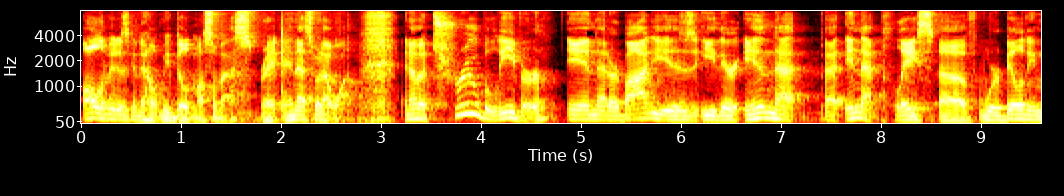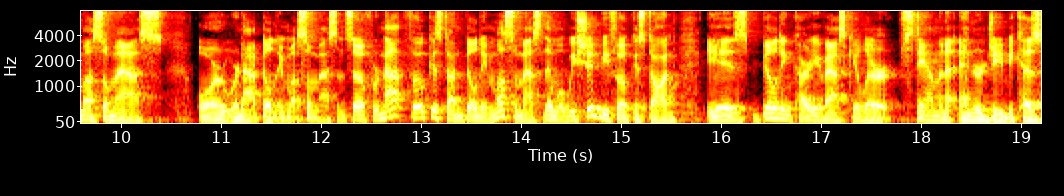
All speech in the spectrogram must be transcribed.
All of it is going to help me build muscle mass, right? And that's what I want. And I'm a true believer in that our body is either in that uh, in that place of we're building muscle mass or we're not building muscle mass. And so if we're not focused on building muscle mass, then what we should be focused on is building cardiovascular stamina energy because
